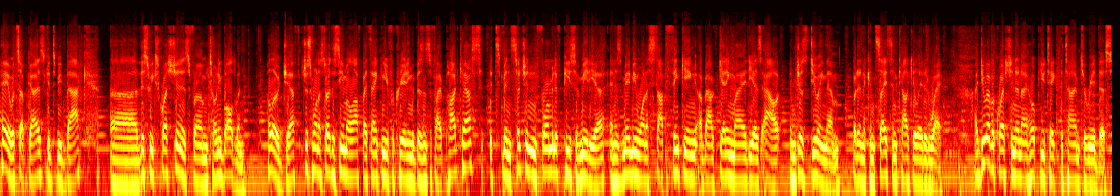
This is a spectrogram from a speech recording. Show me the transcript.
Hey, what's up, guys? Good to be back. Uh, this week's question is from Tony Baldwin. Hello, Jeff. Just want to start this email off by thanking you for creating the Business of podcast. It's been such an informative piece of media and has made me want to stop thinking about getting my ideas out and just doing them, but in a concise and calculated way. I do have a question and I hope you take the time to read this.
